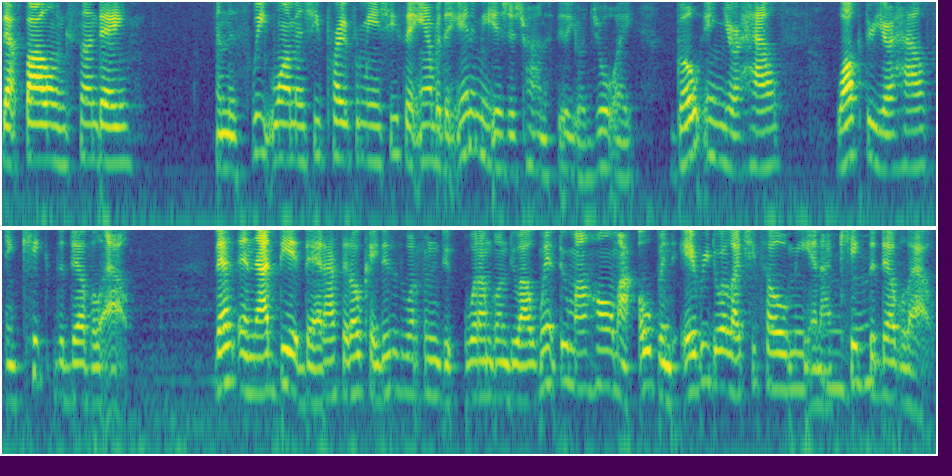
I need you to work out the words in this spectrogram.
that following Sunday and this sweet woman, she prayed for me and she said, Amber, the enemy is just trying to steal your joy. Go in your house, walk through your house, and kick the devil out. That and I did that. I said, okay, this is what I'm do, what I'm gonna do. I went through my home, I opened every door like she told me, and I mm-hmm. kicked the devil out.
